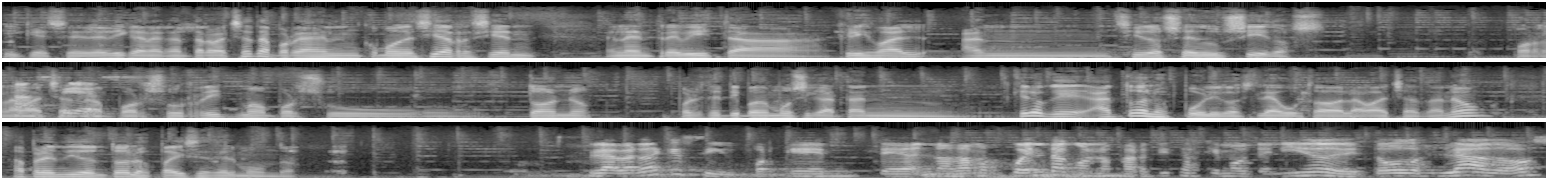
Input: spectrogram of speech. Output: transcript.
y que se dedican a cantar bachata, porque han, como decía recién en la entrevista Chris Val, han sido seducidos por la Así bachata, es. por su ritmo, por su tono, por este tipo de música tan... Creo que a todos los públicos le ha gustado la bachata, ¿no? Ha aprendido en todos los países del mundo. La verdad que sí, porque te- nos damos cuenta con los artistas que hemos tenido de todos lados,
